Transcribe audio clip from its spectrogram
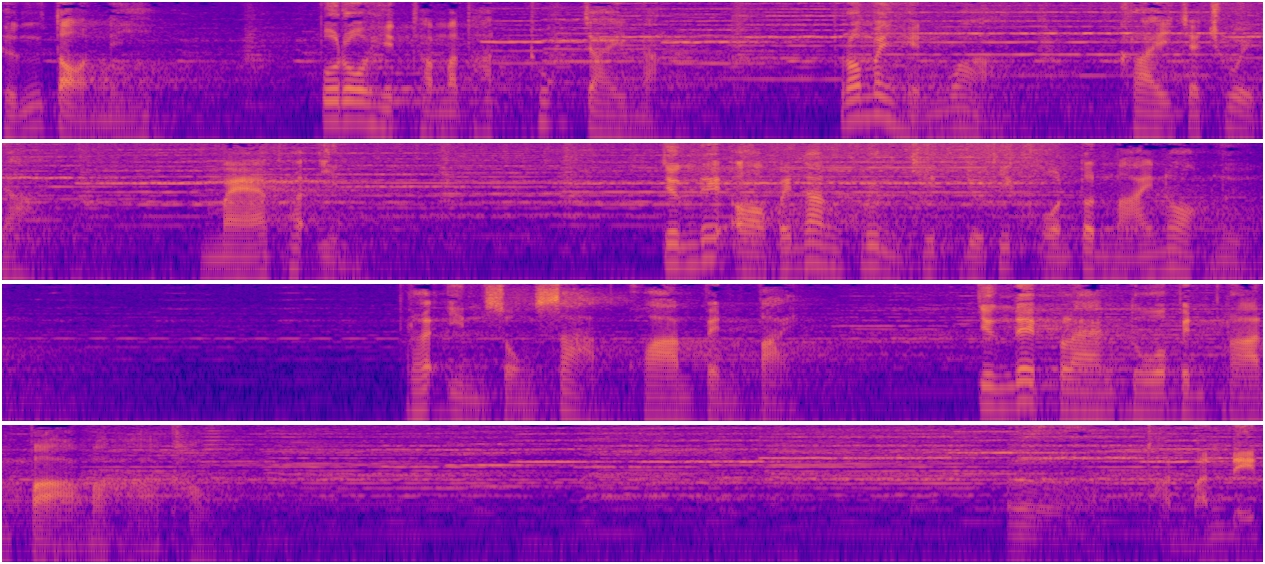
ถึงตอนนี้ ปุโรหิตธรรมทัตทุกใจหนัก เพราะไม่เห็นว่าใครจะช่วยได้ แม้พระอินทร์จึงได้ออกไปนั่งครุ่นคิดอยู่ที่โคนต้นไม้นอกเมืองพระอินทร์ทรงทราบความเป็นไป จึงได้แปลงตัวเป็นพรานป่ามาหาเขา เออ ท่านบัณฑิต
